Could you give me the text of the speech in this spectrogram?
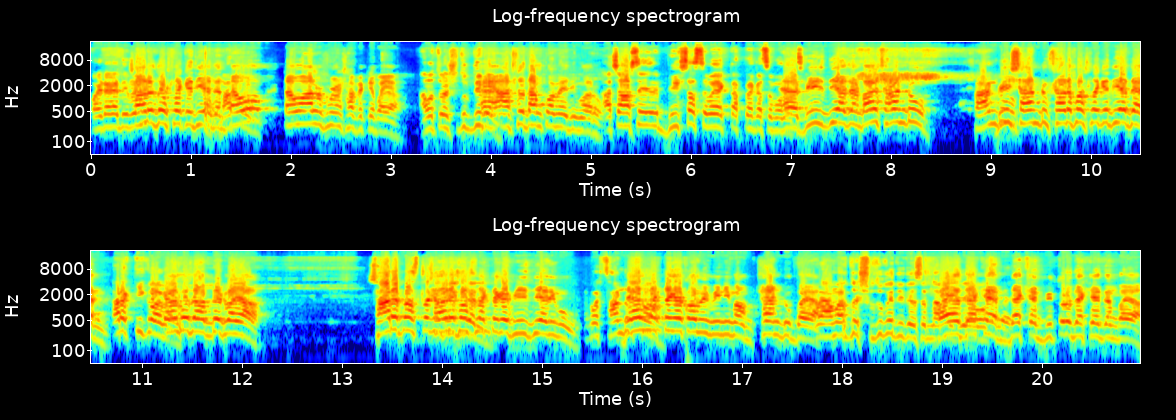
কয় টাকা দিবেন? সাড়ে দশ লাখে দিয়ে দেন তাও তাও আলোচনা সাপেক্ষে ভাইয়া। আলোচনা সুযোগ দিবেন? হ্যাঁ আসলে দাম কমিয়ে দিব আরও। আচ্ছা আছে বিক্স আছে ভাই একটা আপনার কাছে মনে হ্যাঁ হচ্ছে বিশ দিয়ে দেন ভাই সান্ডু সান্ডু সান্ডু সাড়ে পাঁচ লাখে দিয়ে দেন। আরে কি কয় কাগজ আপডেট ভাইয়া? সাড়ে পাঁচ টাকা সাড়ে পাঁচ লাখ টাকা বীজ দিয়ে দিব। দেড় লাখ টাকা কমে মিনিমাম সান্ডু ভাইয়া। আমার তো সুযোগে দিতেছেন না ভাইয়া দেখেন দেখেন ভিতরে দেখিয়ে দেন ভাইয়া।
